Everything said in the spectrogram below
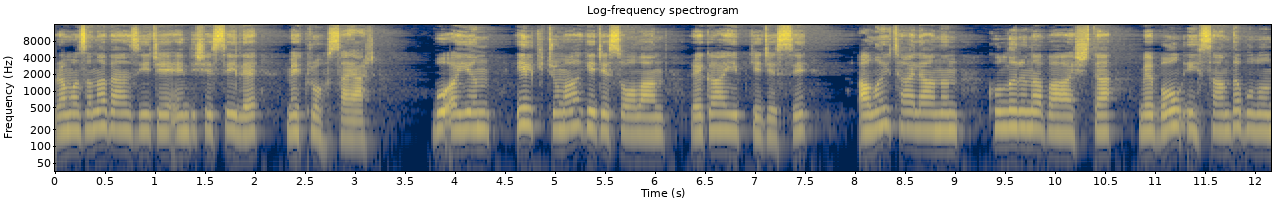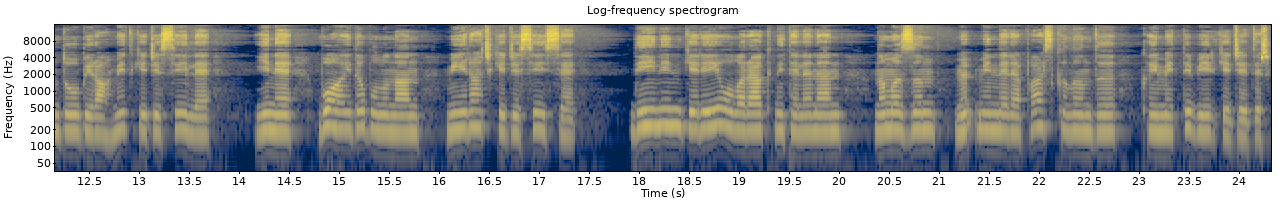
Ramazan'a benzeyeceği endişesiyle mekruh sayar. Bu ayın ilk cuma gecesi olan Regaib gecesi, Allahü Teala'nın kullarına bağışta ve bol ihsanda bulunduğu bir rahmet gecesiyle yine bu ayda bulunan Miraç gecesi ise dinin gereği olarak nitelenen namazın müminlere farz kılındığı kıymetli bir gecedir.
